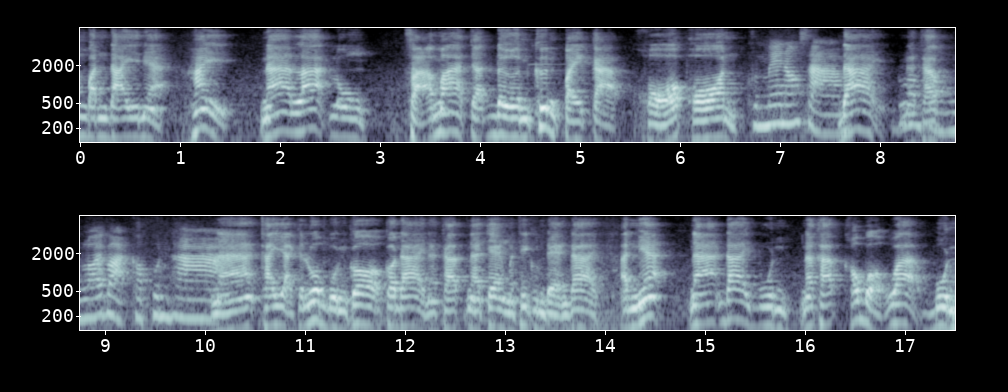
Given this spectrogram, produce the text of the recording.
ำบันไดเนี่ยให้นะลาดลงสามารถจะเดินขึ้นไปกราบ ขอพรคุณแม่น้องสาวได้ร่วมนะครับ สองร้อยบาทขอบคุณค่ะ นะใครอยากจะร่วมบุญก็ก็ได้นะครับนะแจ้งมาที่คุณแดงได้ อันเนี้ยนะได้บุญนะครับเขาบอกว่าบุญ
